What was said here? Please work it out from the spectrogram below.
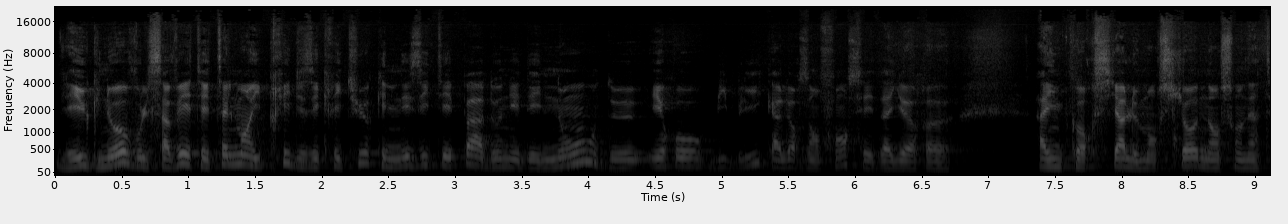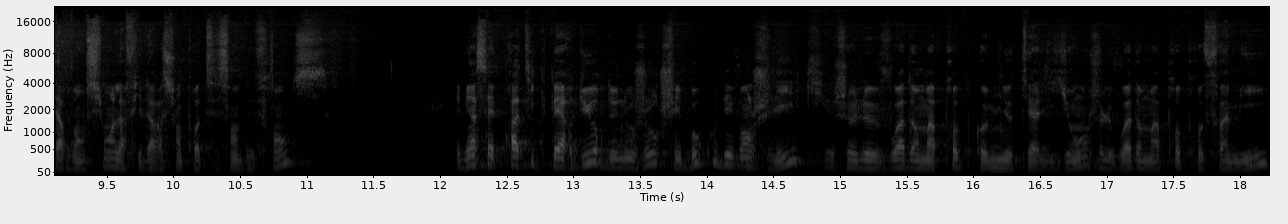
les Huguenots, vous le savez, étaient tellement épris des Écritures qu'ils n'hésitaient pas à donner des noms de héros bibliques à leurs enfants. C'est d'ailleurs Haïm Corsia le mentionne dans son intervention à la Fédération protestante de France. Eh bien, cette pratique perdure de nos jours chez beaucoup d'évangéliques. Je le vois dans ma propre communauté à Lyon, je le vois dans ma propre famille.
